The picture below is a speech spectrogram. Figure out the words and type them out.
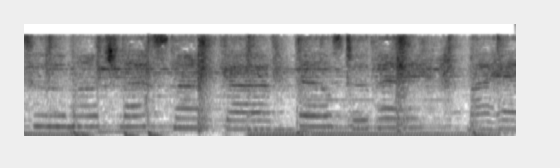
too much last night, got bills to pay. My head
